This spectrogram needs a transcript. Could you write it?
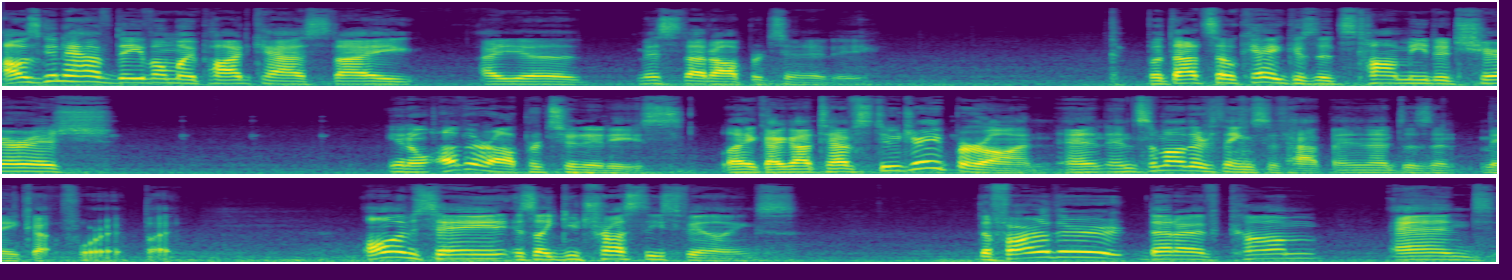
I was gonna have Dave on my podcast. I I uh, missed that opportunity. But that's okay because it's taught me to cherish, you know, other opportunities. Like I got to have Stu Draper on, and and some other things have happened, and that doesn't make up for it. But all I'm saying is like you trust these feelings. The farther that I've come, and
